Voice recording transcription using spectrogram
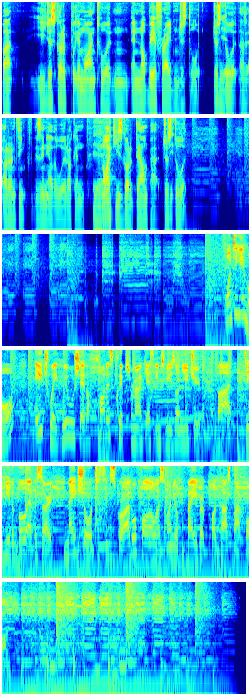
but you just got to put your mind to it and and not be afraid and just do it. Just do it. I, I don't think there's any other word I can. Yeah. Nike's got it down pat. Just do it. Want to hear more? Each week, we will share the hottest clips from our guest interviews on YouTube. But to hear the full episode, make sure to subscribe or follow us on your favorite podcast platform.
